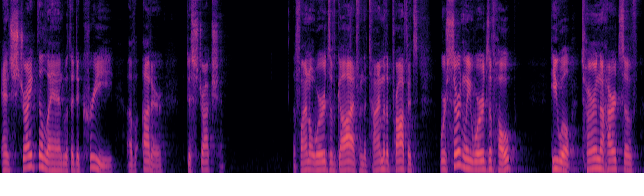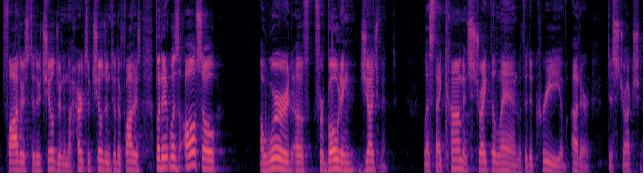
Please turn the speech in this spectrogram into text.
and strike the land with a decree of utter destruction. The final words of God from the time of the prophets were certainly words of hope. He will turn the hearts of fathers to their children and the hearts of children to their fathers, but it was also a word of foreboding judgment, lest I come and strike the land with a decree of utter destruction.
